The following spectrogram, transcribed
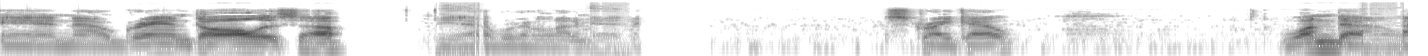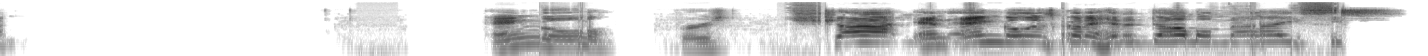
And now Grandal is up. Yeah, we're going to let him hit. Strike out. One down. Engel, first shot, and Engel is going to hit a double. Nice.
